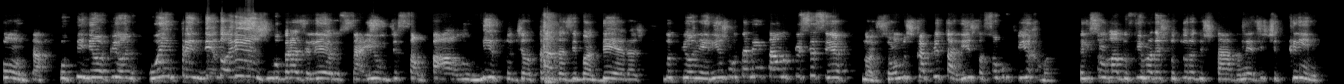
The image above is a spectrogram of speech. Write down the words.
ponta, opinião, opinião, o empreendedorismo brasileiro saiu de São Paulo, o mito de entradas e bandeiras do pioneirismo também está no PCC. Nós somos capitalistas, somos firma. Eles são lá do firma da estrutura do Estado. Não existe crime,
